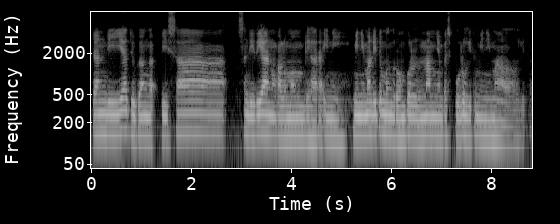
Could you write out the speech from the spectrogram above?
Dan dia juga nggak bisa sendirian kalau mau memelihara ini. Minimal itu menggerombol 6 sampai 10 itu minimal gitu.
